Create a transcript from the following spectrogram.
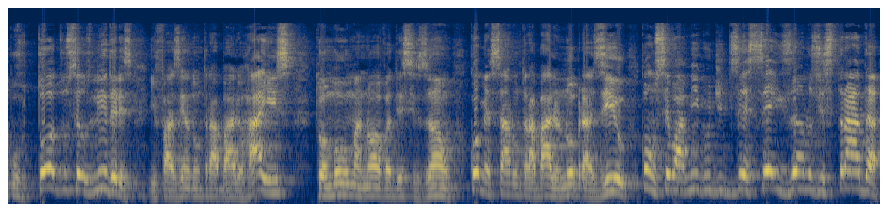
por todos os seus líderes e fazendo um trabalho raiz, tomou uma nova decisão, começar um trabalho no Brasil com seu amigo de 16 anos de estrada,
